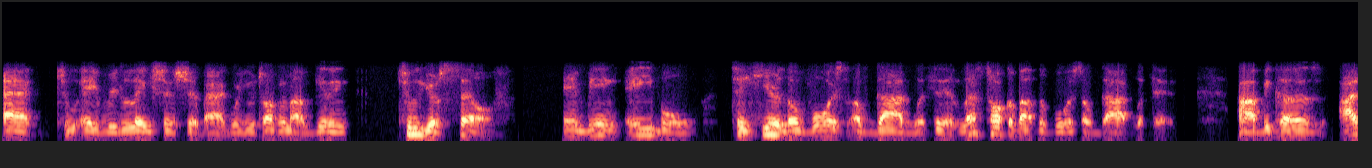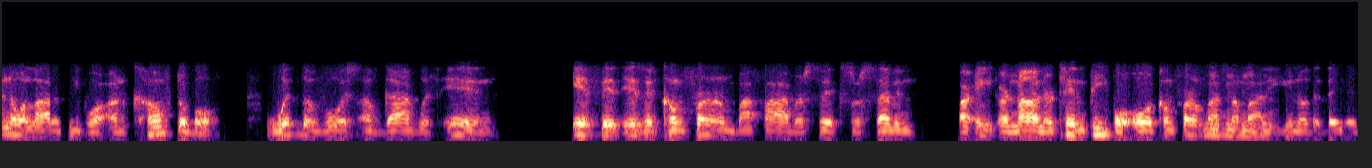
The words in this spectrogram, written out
act to a relationship act, where you were talking about getting to yourself and being able to hear the voice of God within. Let's talk about the voice of God within, uh, because I know a lot of people are uncomfortable with the voice of God within if it isn't confirmed by five or six or seven or eight or nine or ten people or confirmed by Mhm. somebody you know that they have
